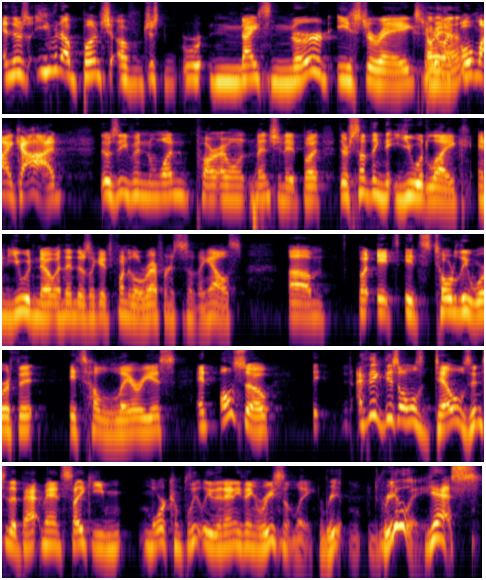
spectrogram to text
And there's even a bunch of just r- nice nerd Easter eggs. Oh, yeah? like, oh my God. There's even one part, I won't mention it, but there's something that you would like and you would know. And then there's like a funny little reference to something else. Um, but it's it's totally worth it. It's hilarious. And also, it, I think this almost delves into the Batman psyche m- more completely than anything recently. Re- really? Yes.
